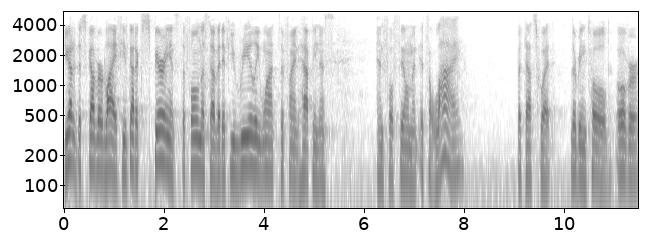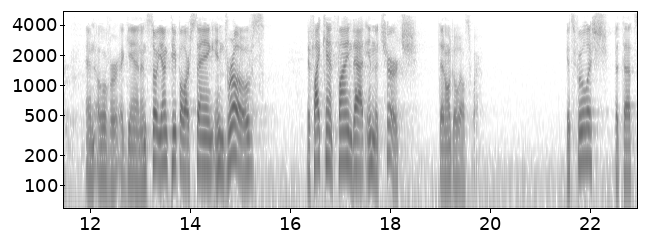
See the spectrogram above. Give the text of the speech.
you've got to discover life. You've got to experience the fullness of it if you really want to find happiness and fulfillment. It's a lie, but that's what they're being told over and over again. And so young people are saying in droves, if I can't find that in the church, then I'll go elsewhere. It's foolish, but that's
